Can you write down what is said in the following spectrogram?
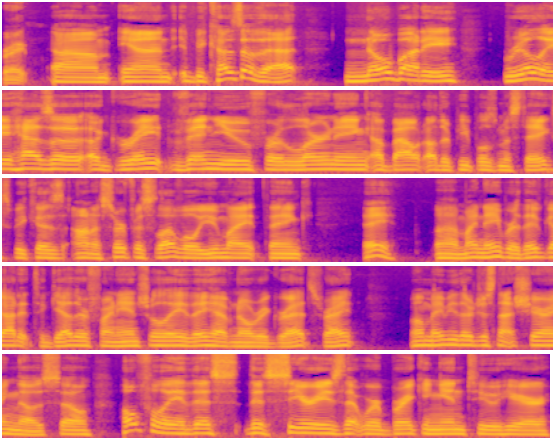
Right. Um, and because of that, nobody really has a, a, great venue for learning about other people's mistakes because on a surface level, you might think, hey, uh, my neighbor, they've got it together financially. They have no regrets, right? Well, maybe they're just not sharing those. So hopefully, this this series that we're breaking into here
